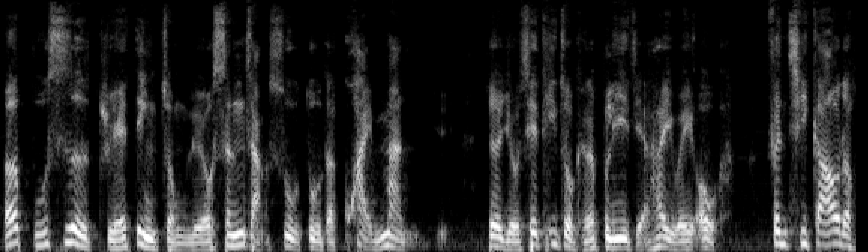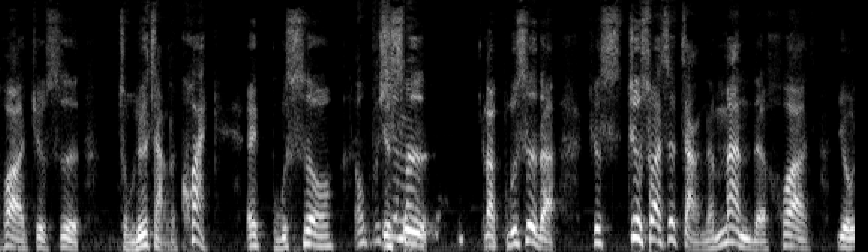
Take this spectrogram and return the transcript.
而不是决定肿瘤生长速度的快慢。就有些听众可能不理解，他以为哦，分期高的话就是肿瘤长得快，哎，不是哦，哦，不是吗？啊，不是的，就是就算是长得慢的话，有。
